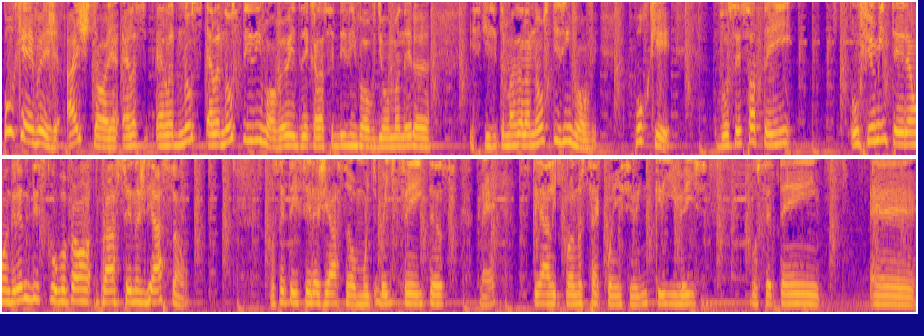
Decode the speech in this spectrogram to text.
Porque, veja, a história, ela, ela, não, ela não se desenvolve. Eu ia dizer que ela se desenvolve de uma maneira esquisita, mas ela não se desenvolve. Por quê? Você só tem. O filme inteiro é uma grande desculpa para cenas de ação. Você tem cenas de ação muito bem feitas, né? Você tem ali planos sequência incríveis. Você tem é,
